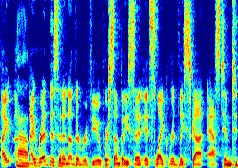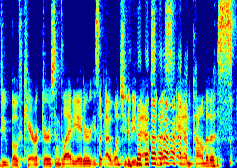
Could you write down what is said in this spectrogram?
I um, I read this in another review where somebody said it's like Ridley Scott asked him to do both characters in Gladiator. He's like, I want you to be Maximus and Commodus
